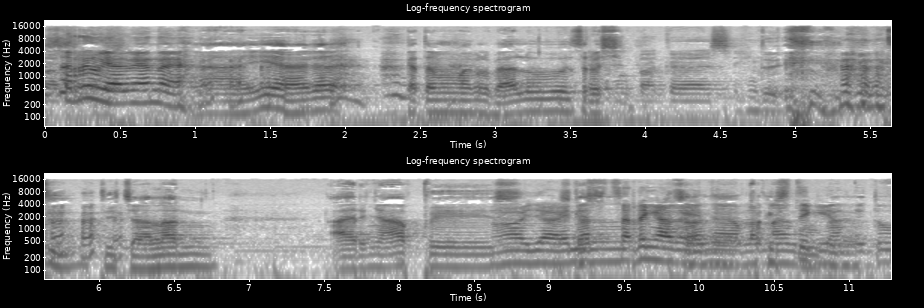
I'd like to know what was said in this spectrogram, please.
Seru ya ternyata ya? Nah iya kan ketemu makhluk halus terus di, di jalan airnya habis. Oh iya, ini Terus sering ya kayak soalnya gitu, logistik penanggungan gitu. itu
